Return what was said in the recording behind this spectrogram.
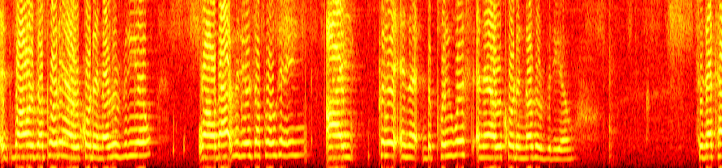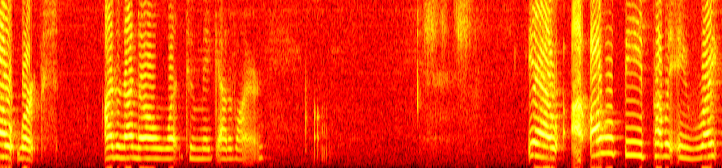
it, while it's uploading I record another video, while that video is uploading, I put it in a, the playlist and then I record another video. So that's how it works. I do not know what to make out of iron. Um, yeah, I, I will be probably a right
